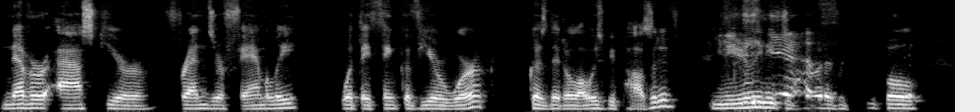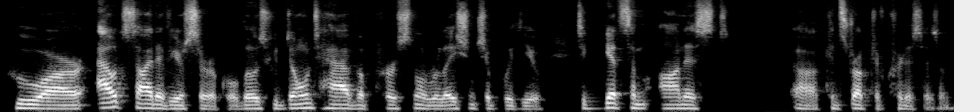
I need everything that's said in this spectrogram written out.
never ask your friends or family what they think of your work because it'll always be positive. You really need yes. to go to the people who are outside of your circle, those who don't have a personal relationship with you, to get some honest, uh, constructive criticism.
